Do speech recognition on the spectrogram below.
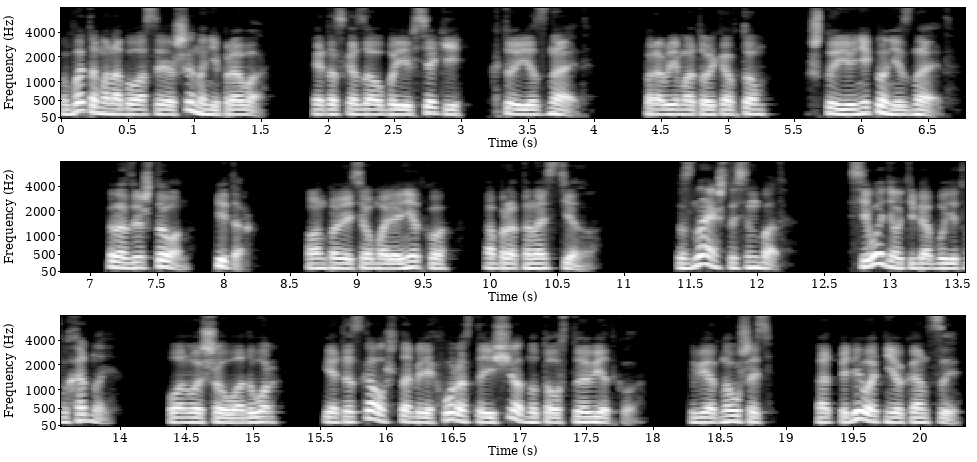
в этом она была совершенно не права. Это сказал бы и всякий, кто ее знает. Проблема только в том, что ее никто не знает. Разве что он, Питер. Он повесил марионетку обратно на стену. «Знаешь что, Синбад, сегодня у тебя будет выходной». Он вышел во двор и отыскал в штабеле хвороста еще одну толстую ветку. Вернувшись, Отпилил от нее концы,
